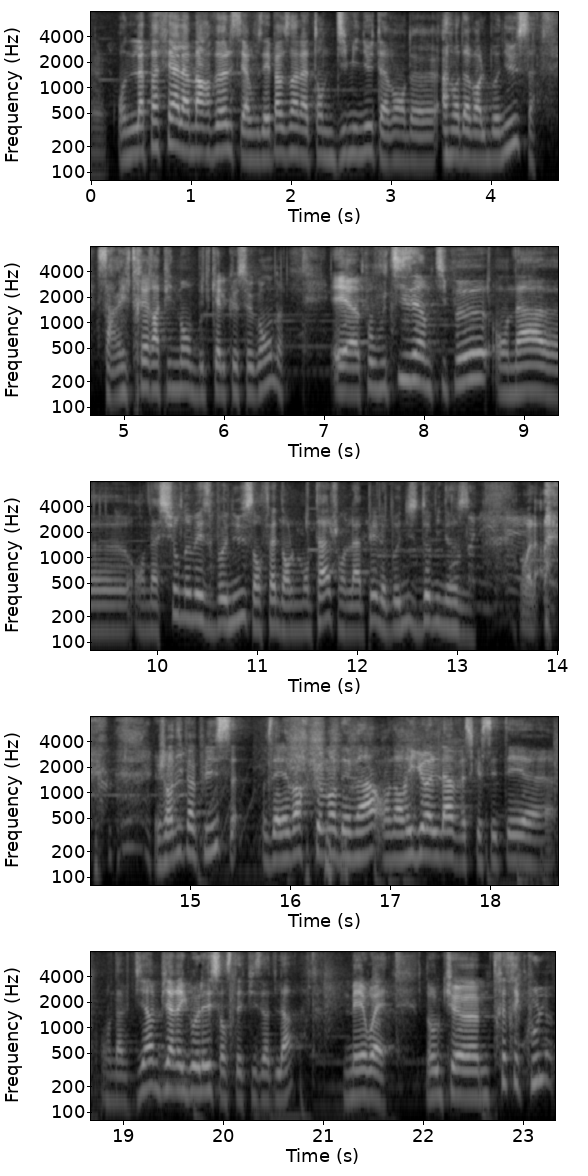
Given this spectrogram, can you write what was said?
Ouais. on ne l'a pas fait à la Marvel, c'est-à-dire que vous n'avez pas besoin d'attendre 10 minutes avant de- avant d'avoir le bonus. Ça arrive très rapidement au bout de quelques secondes. Et euh, pour vous teaser un petit peu, on a, euh, on a surnommé ce bonus en fait dans le montage, on l'a appelé le bonus Dominoes. Voilà. J'en dis pas plus. Vous allez voir comment on démarre. On en rigole là parce que c'était, on a bien bien rigolé sur cet épisode-là. Mais ouais, donc très très cool.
